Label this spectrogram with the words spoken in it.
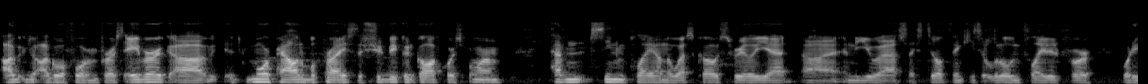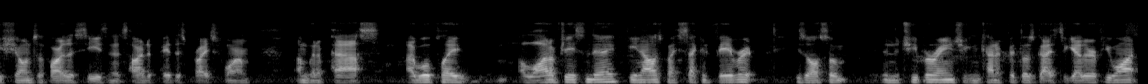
I'll, I'll go for him first. Aberg, uh, more palatable price. This should be a good golf course for him. Haven't seen him play on the West Coast really yet uh, in the U.S. I still think he's a little inflated for what he's shown so far this season. It's hard to pay this price for him. I'm going to pass. I will play a lot of Jason Day. Finau is my second favorite. He's also in the cheaper range. You can kind of fit those guys together if you want.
